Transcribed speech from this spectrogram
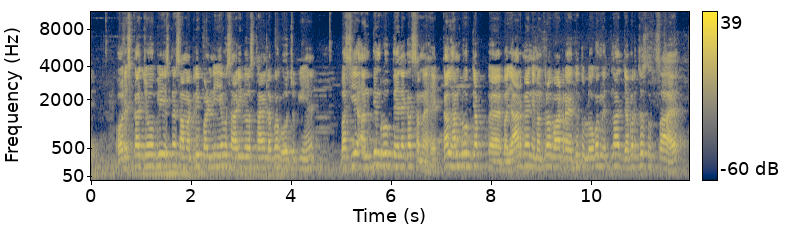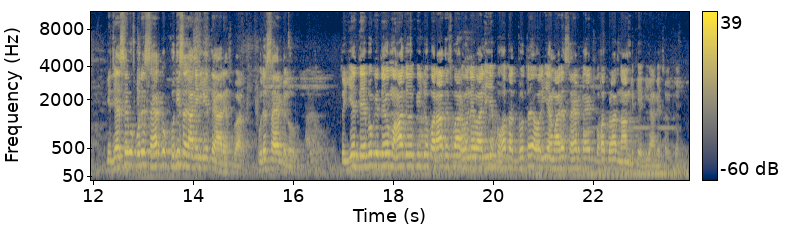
और इसका जो भी इसमें सामग्री पड़नी है, वो सारी व्यवस्थाएँ लगभग हो चुकी हैं। बस ये अंतिम रूप देने का समय है। कल हम लोग जब बाज़ार में निमंत्रण बांट रहे थे तो लोगों में इतना ज़बरदस्त उत्साह है कि जैसे वो पूरे शहर को खुद ही सजाने के लिए तैयार हैं इस बार, पूरे शहर के लोग। तो ये देवों की देव, महादेव की जो बारात इस बार होने वाली, ये बहुत अद्भुत है और ये हमारे शहर का एक बहुत बड़ा नाम लिखेगी आगे चल के।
